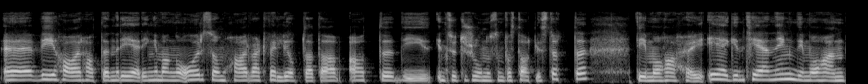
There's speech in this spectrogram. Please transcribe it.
Eh, vi har hatt en regjering i mange år som har vært veldig opptatt av at de institusjonene som får statlig støtte, de må ha høy egentjening, de må ha en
